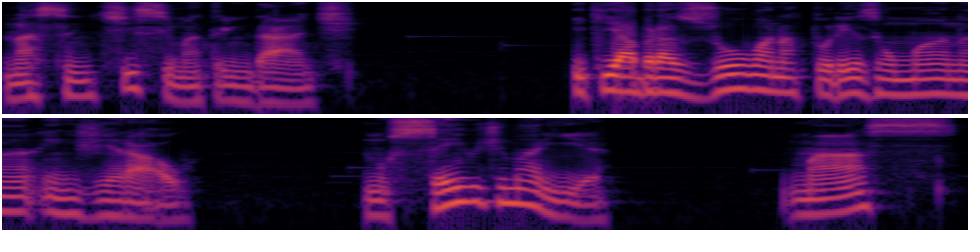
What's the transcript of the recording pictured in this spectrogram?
na Santíssima Trindade e que abrasou a natureza humana em geral, no seio de Maria, mas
